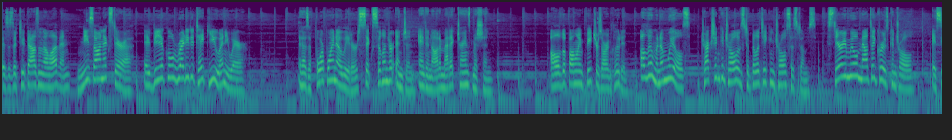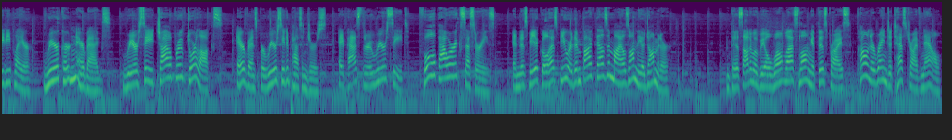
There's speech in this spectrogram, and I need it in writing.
This is a 2011 Nissan Xterra, a vehicle ready to take you anywhere. It has a 4.0-liter six-cylinder engine and an automatic transmission. All of the following features are included. Aluminum wheels, traction control and stability control systems, steering wheel mounted cruise control, a CD player, rear curtain airbags, rear seat child-proof door locks, air vents for rear seated passengers, a pass-through rear seat, full power accessories, and this vehicle has fewer than 5,000 miles on the odometer. This automobile won't last long at this price. Call and arrange a test drive now.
